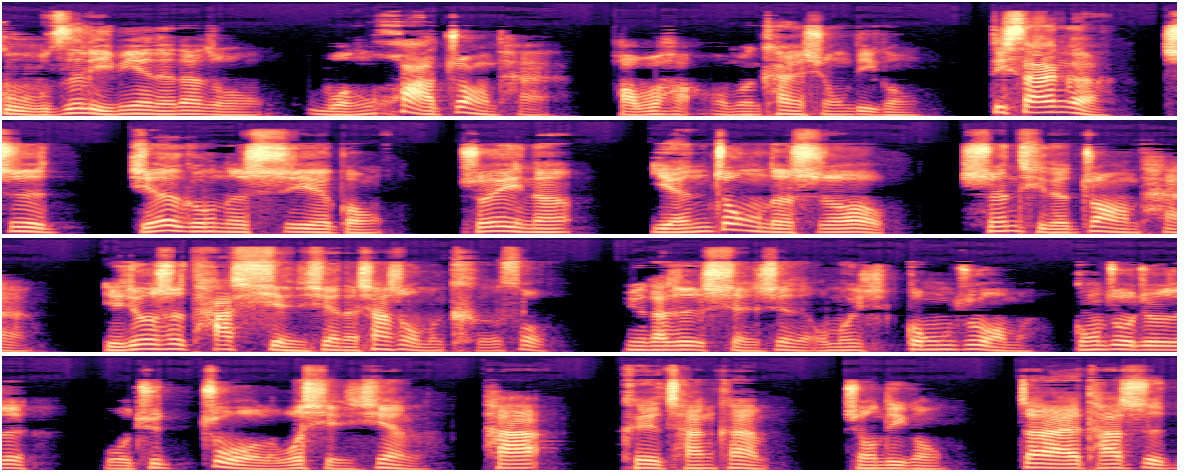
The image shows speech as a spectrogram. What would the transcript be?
骨子里面的那种文化状态好不好？我们看兄弟宫。第三个是极恶宫的事业宫，所以呢，严重的时候身体的状态，也就是它显现的，像是我们咳嗽。因为它是显现的，我们工作嘛，工作就是我去做了，我显现了，它可以参看兄弟宫。再来，它是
